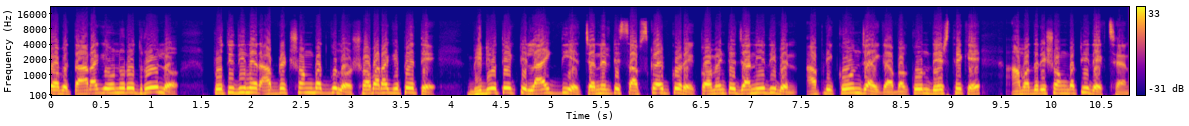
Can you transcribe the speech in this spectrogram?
তবে তার আগে অনুরোধ রইল, প্রতিদিনের আপডেট সংবাদগুলো সবার আগে পেতে ভিডিওতে একটি লাইক দিয়ে চ্যানেলটি সাবস্ক্রাইব করে কমেন্টে জানিয়ে দিবেন আপনি কোন জায়গা বা কোন দেশ থেকে আমাদের এই সংবাদটি দেখছেন।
